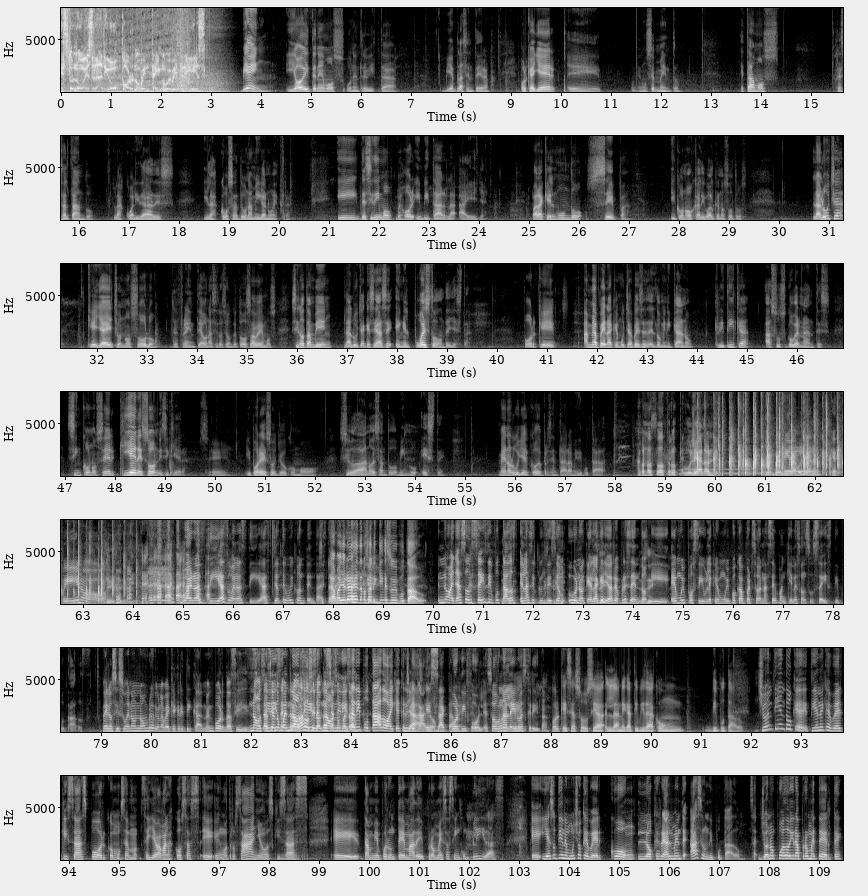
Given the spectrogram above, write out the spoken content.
Esto no es radio por 993. Bien, y hoy tenemos una entrevista bien placentera, porque ayer eh, en un segmento estábamos resaltando las cualidades y las cosas de una amiga nuestra y decidimos mejor invitarla a ella para que el mundo sepa y conozca al igual que nosotros la lucha que ella ha hecho no solo de frente a una situación que todos sabemos, sino también la lucha que se hace en el puesto donde ella está. Porque a mí me apena que muchas veces el dominicano critica a sus gobernantes sin conocer quiénes son ni siquiera. Y por eso yo como ciudadano de Santo Domingo Este, me enorgullezco de presentar a mi diputada con nosotros, Juliana Orni. Bienvenida, Juliana. Qué fino. Sí, sí, sí. buenos días, buenos días. Yo estoy muy contenta. De estar La mayoría de la gente no sabe ni quién es su diputado. No, allá son seis diputados en la circunscripción 1, que es la que yo represento, Sí. y es muy posible que muy pocas personas sepan quiénes son sus seis diputados. Pero si suena un nombre, de una vez hay que criticar. No importa si, si No, está si haciendo dice- un buen trabajo no, o si no está no, haciendo si un buen dice trabajo. diputado hay que criticarlo. exactamente. Por default. Eso es una ¿Por ley no escrita. ¿Por qué se asocia la negatividad con diputado? Yo entiendo que tiene que ver quizás por cómo se, se llevaban las cosas eh, en otros años, quizás eh, también por un tema de promesas incumplidas. Eh, y eso tiene mucho que ver con lo que realmente hace un diputado. O sea, yo no puedo ir a prometerte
